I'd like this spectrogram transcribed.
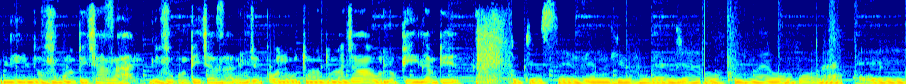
livuka umbhejazane. Livuka umbhejazane nje ubona ukuthi umuntu manje angakudluphila mpela studio seven livuka njani okhulumayo ngobungani um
